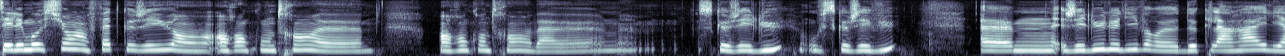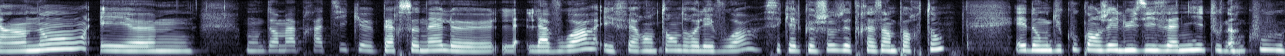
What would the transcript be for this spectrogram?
l'émotion en fait que j'ai eue en, rencontrant, en rencontrant bah, ce que j'ai lu ou ce que j'ai vu. J'ai lu le livre de Clara il y a un an et dans ma pratique personnelle, euh, la voix et faire entendre les voix, c'est quelque chose de très important. Et donc, du coup, quand j'ai lu Zizani, tout d'un coup,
